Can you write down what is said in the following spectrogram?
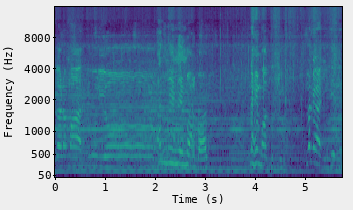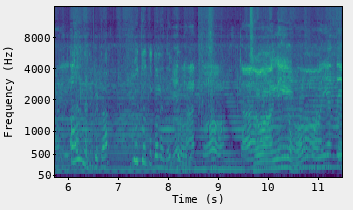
કણમાં તુર્યો નહીં નહીં માર બાપ. નહીં માતુજી મને આ જીદે નહીં બેટા. યુદ્ધ તો તને નહીં જવાની હોય તે.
